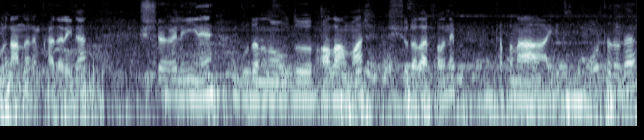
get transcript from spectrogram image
burada anladığım kadarıyla. Şöyle yine Buda'nın olduğu alan var. Şuralar falan hep tapınağa ait. Ortada da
